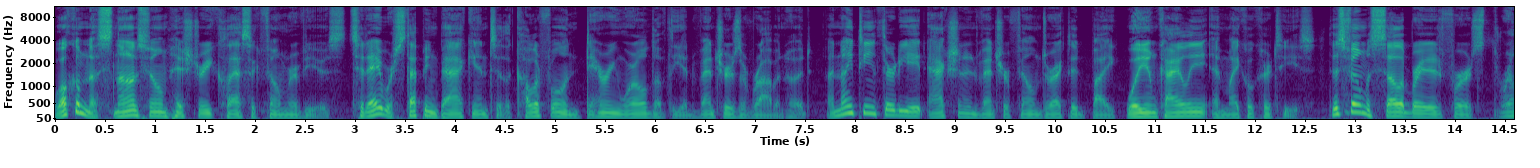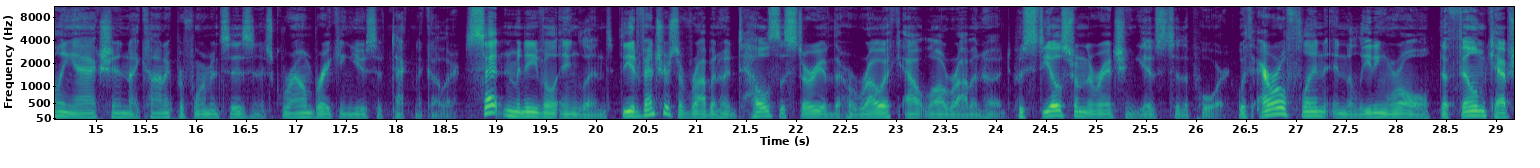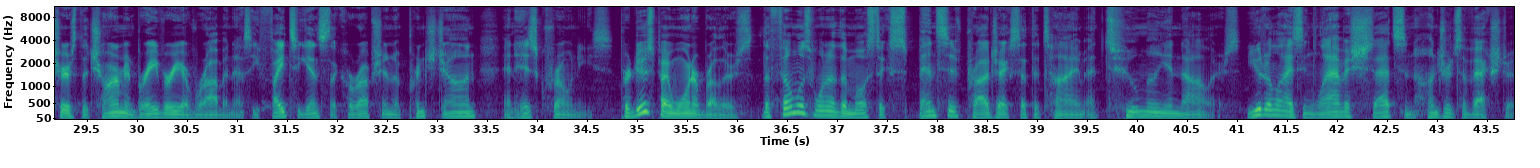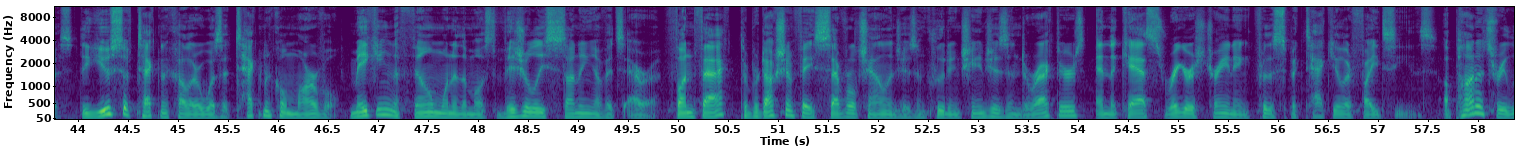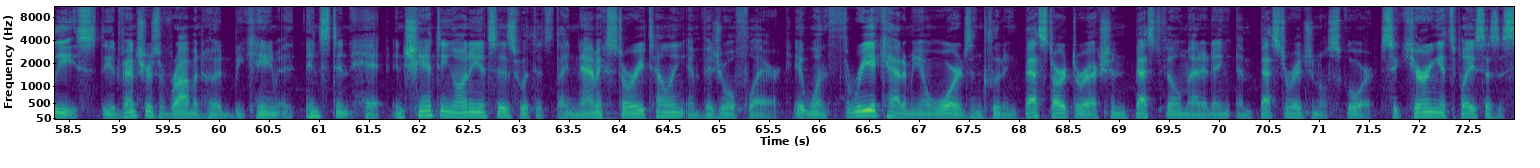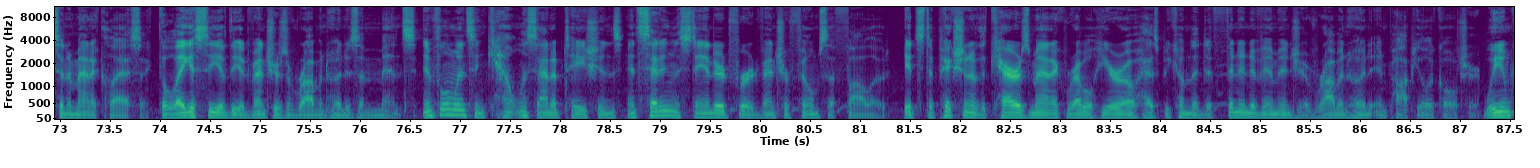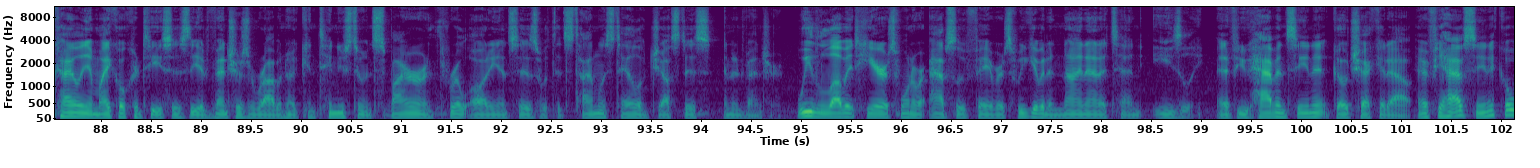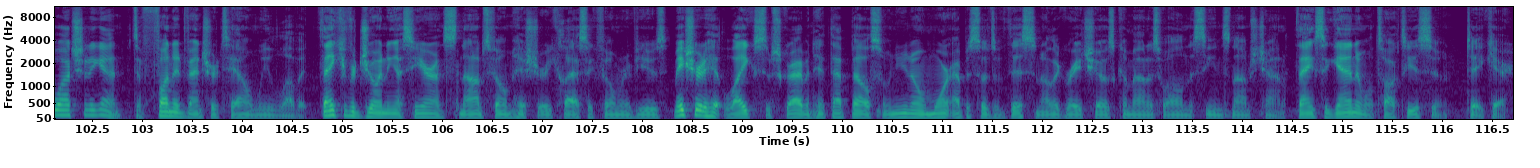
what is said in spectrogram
Welcome to Snobs Film History Classic Film Reviews. Today we're stepping back into the colorful and daring world of The Adventures of Robin Hood, a 1938 action adventure film directed by William Keighley and Michael Curtiz. This film is celebrated for its thrilling action, iconic performances, and its groundbreaking use of Technicolor. Set in medieval England, The Adventures of Robin Hood tells the story of the heroic outlaw Robin Hood, who steals from the rich and gives to the poor. With Errol Flynn in the leading role, the film captures the charm and bravery of Robin as he fights against the corruption of Prince John and his cronies. Produced by Warner Brothers, the film was one of the most expensive projects at the time at $2 million, utilizing lavish sets and hundreds of extras. The use of Technicolor was a technical marvel, making the film one of the most visually stunning of its era. Fun fact the production faced several challenges, including changes in directors and the cast's rigorous training for the spectacular fight scenes. Upon its release, The Adventures of Robin Hood became an instant hit, enchanting audiences with its dynamic storytelling and visual flair. It won three Academy Awards, including Best Art Direction, Best Film Editing, and Best Original Score, securing its place as a cinematic classic. The legacy of The Adventures of Robin Hood is immense, influencing countless adaptations and setting the standard for adventure films that followed. Its depiction of the charismatic rebel hero has become the definitive image of Robin Hood in popular culture. William Keighley and Michael Curtiz's The Adventures of Robin Hood continues to inspire and thrill audiences with its timeless tale of justice and adventure. We love it here. It's one of our absolute favorites. We give it a 9 out of 10 easily. And if you haven't seen it, go check it out. And if you have seen it, go watch it again. It's a fun adventure tale and we love it. Thank you for joining us here on Snobs Film History Classic Film Reviews. Make sure to hit like, subscribe, and hit that bell so when you know more episodes of this and other great shows come out as well on the Scene Snobs channel. Thanks again, and we'll talk to you soon. Take care.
